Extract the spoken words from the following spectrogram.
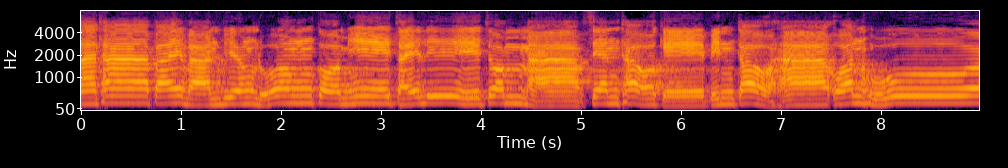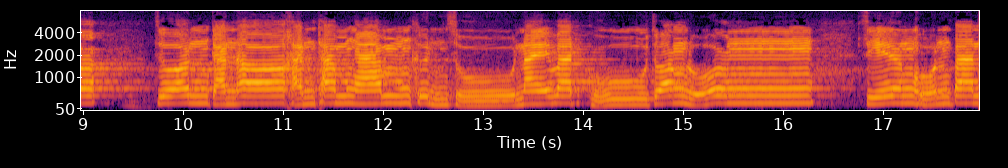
สาธาไปบ้านเบียงหลวงก็มีใจลีจมหมากเส้นเท่าเกเป็นเก้าหาอ้วนหูจวนกันเอาขันทำงามขึ้นสู่ในวัดกูจวงหลวง เสียงหุนปัน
